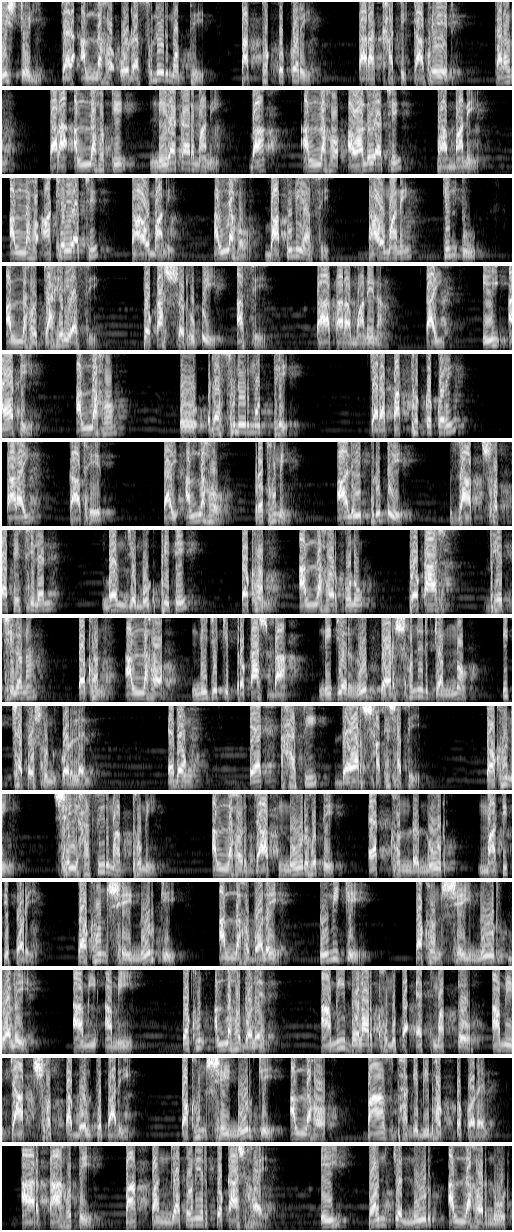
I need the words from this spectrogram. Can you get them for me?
নিশ্চয়ই যারা আল্লাহ ও রাসুলের মধ্যে পার্থক্য করে তারা খাঁটি কাফের, কারণ তারা আল্লাহকে নিরাকার মানে বা আল্লাহ আওয়ালে আছে তা মানে আল্লাহ আখেরে আছে তাও মানে আল্লাহ বাতুনি আছে তাও মানে কিন্তু আল্লাহ জাহেরে আছে, প্রকাশ্য রূপে আছে তা তারা মানে না। তাই এই আয়াতে আল্লাহ ও রাসূলের মধ্যে যারা পার্থক্য করে, তারাই কাফের। তাই আল্লাহ প্রথমে আলিফ রূপে জাত সত্তাতে ছিলেন, গঞ্জে মুখ ফিতে তখন আল্লাহর কোনো প্রকাশ ভেদ ছিল না। তখন আল্লাহ নিজেকে প্রকাশ বা নিজের রূপ দর্শনের জন্য ইচ্ছা পোষণ করলেন এবং এক হাসি দেওয়ার সাথে সাথে তখনই সেই হাসির মাধ্যমে আল্লাহর জাত নূর হতে এক খণ্ড নূর মাটিতে পড়ে। তখন সেই নূরকে আল্লাহ বলে, তুমি কে? তখন সেই নূর বলে, আমি আমি। তখন আল্লাহ বলেন, আমি বলার ক্ষমতা একমাত্র আমি জাত সত্তা বলতে পারি। তখন সেই নূরকে আল্লাহ পাঁচ ভাগে বিভক্ত করেন, আর তা হতে পাক পাঞ্জাতনের প্রকাশ হয়। এই পঞ্চ নূর আল্লাহর নূর।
